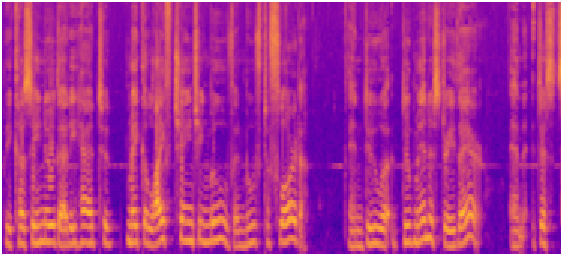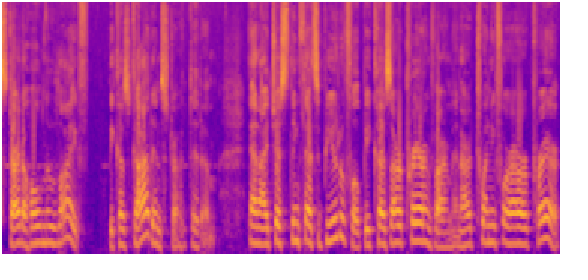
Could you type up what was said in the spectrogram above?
because he knew that he had to make a life changing move and move to Florida and do, a, do ministry there and just start a whole new life because God instructed him. And I just think that's beautiful because our prayer environment, our 24 hour prayer,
